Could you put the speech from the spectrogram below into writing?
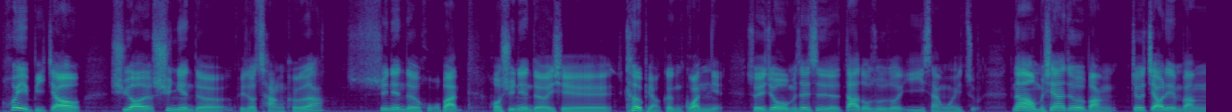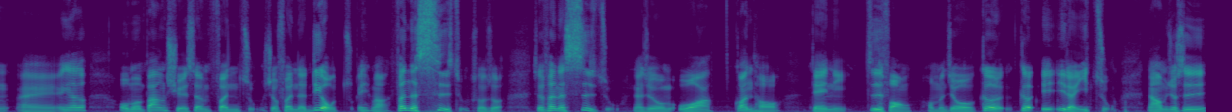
会比较需要训练的，比如说场合啊。训练的伙伴或训练的一些课表跟观念，所以就我们这次大多数都以三为主。那我们现在就帮就教练帮，哎、应该说我们帮学生分组，就分了六组，哎、嘛，分了四组，说错，就分了四组，那就我啊，罐头，Danny。自封，我们就各各一一人一组，然后我们就是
